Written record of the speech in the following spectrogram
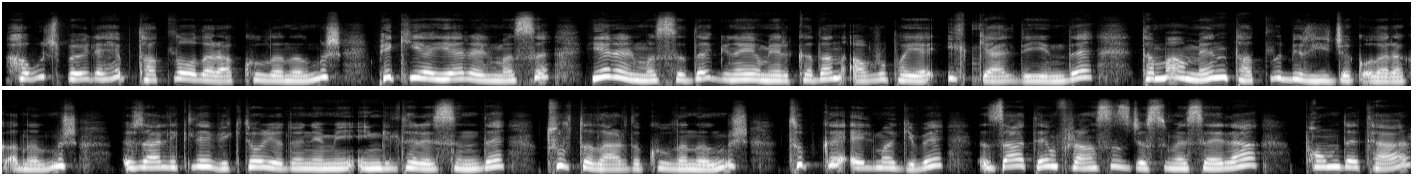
Havuç böyle hep tatlı olarak kullanılmış. Peki ya yer elması? Yer elması da Güney Amerika'dan Avrupa'ya ilk geldiğinde tamamen tatlı bir yiyecek olarak anılmış. Özellikle Victoria dönemi İngiltere'sinde turtalarda kullanılmış. Tıpkı elma gibi. Zaten Fransızcası mesela pomme de terre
